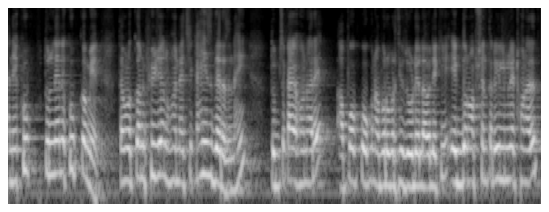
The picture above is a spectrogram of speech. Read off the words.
आणि खूप तुलनेने खूप कमी आहेत. त्यामुळे कन्फ्युजन होण्याची काहीच गरज नाही. तुमचं काय होणार आहे? आपोआप कोकणाबरोबरची जोडी लावली की एक दोन ऑप्शन तर इलिमिनेट होणार आहेत.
